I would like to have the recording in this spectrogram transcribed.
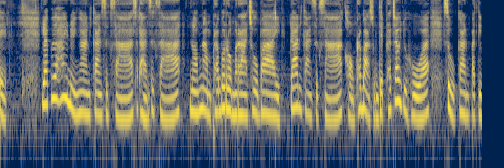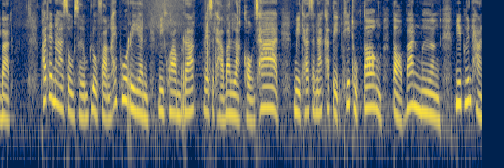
2567และเพื่อให้หน่วยงานการศึกษาสถานศึกษา น้อมนำพระบรมราโชบาย ด้านการศึกษาของพระบาทสมเด็จพระเจ้าอยู่หัว สู่การปฏิบัติ พัฒนาส่งเสริมปลูกฝังให้ผู้เรียน มีความรักในสถาบันหลักของชาติ มีทัศนคติที่ถูกต้องต่อบ้านเมือง มีพื้นฐาน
